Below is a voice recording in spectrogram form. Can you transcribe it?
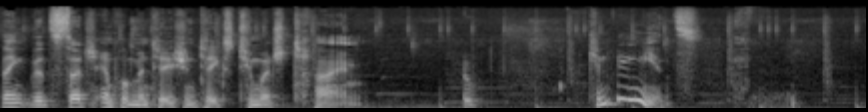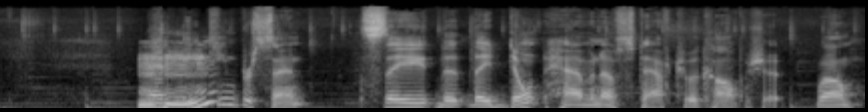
think that such implementation takes too much time. Oh, convenience. Mm-hmm. And 18% say that they don't have enough staff to accomplish it. Well,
